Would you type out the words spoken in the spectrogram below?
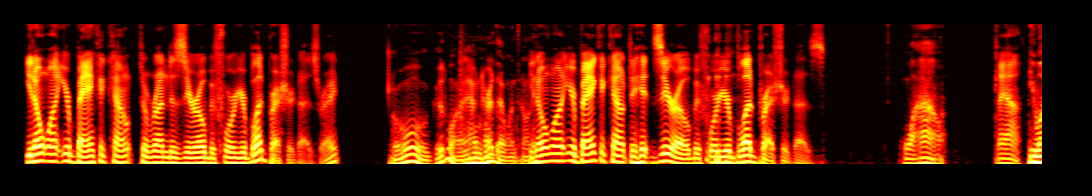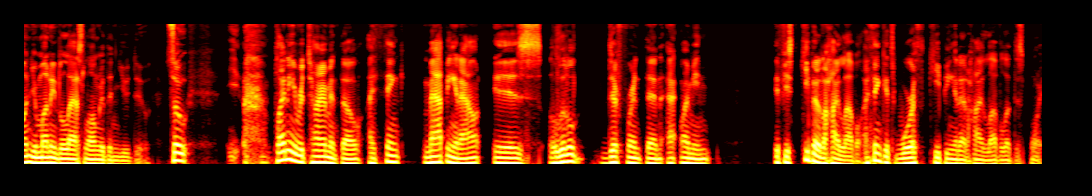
you don't want your bank account to run to zero before your blood pressure does, right? Oh good one. I haven't heard that one tony. You don't want your bank account to hit zero before your blood pressure does. wow. Yeah. you want your money to last longer than you do. So planning your retirement though i think mapping it out is a little different than i mean if you keep it at a high level i think it's worth keeping it at a high level at this point.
